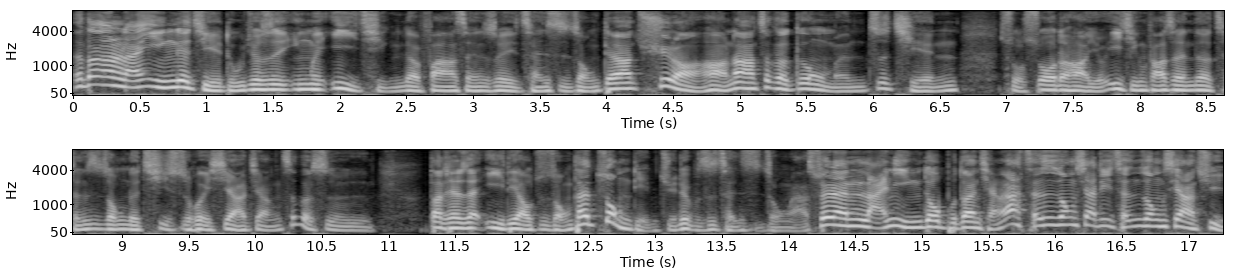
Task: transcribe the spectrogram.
那当然蓝营的解读就是因为疫情的发生，所以陈时中掉下去了哈。那这个跟我们之前所说的哈，有疫情发生的陈时中的气势会下降，这个是。大家在意料之中，但重点绝对不是陈时中啊。虽然蓝营都不断强啊，陈时中下去，陈时中下去，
